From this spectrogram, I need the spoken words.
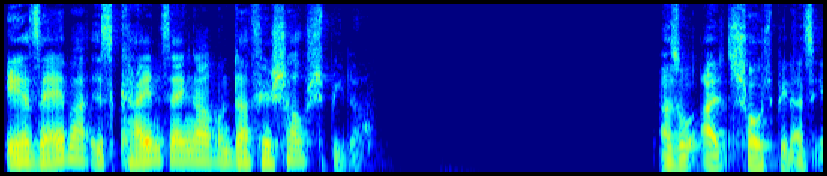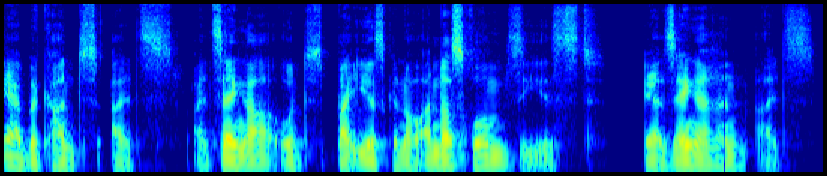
Er selber ist kein Sänger und dafür Schauspieler. Also als Schauspieler ist er bekannt als, als Sänger und bei ihr ist genau andersrum. Sie ist eher Sängerin als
